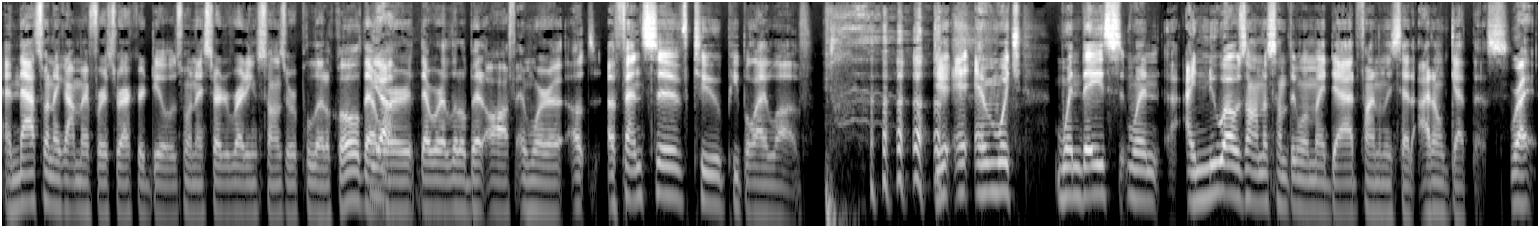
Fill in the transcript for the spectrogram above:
And that's when I got my first record deal. Was when I started writing songs that were political, that Yeah. were that were a little bit off and were uh, offensive to people I love. and, and which when they when I knew I was onto something when my dad finally said, "I don't get this," Right.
